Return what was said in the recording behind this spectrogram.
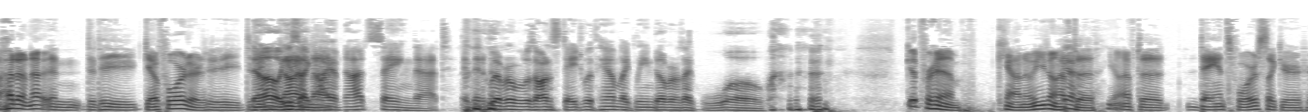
I don't know. And did he go for it or did he? Did no, he he's like? I am not saying that. And then whoever was on stage with him like leaned over and was like, "Whoa." Good for him, Keanu. You don't have Yeah. to. You don't have to dance for us like you're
